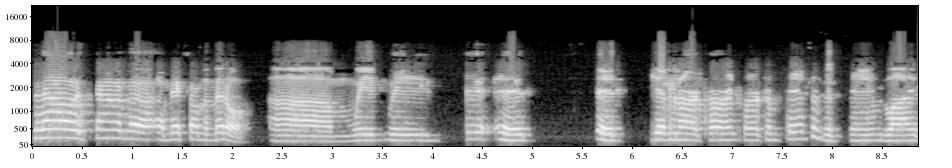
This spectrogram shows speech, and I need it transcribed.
No, it's kind of a, a mix on the middle. Um, we, we, it, it, it, given our current circumstances, it seems like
